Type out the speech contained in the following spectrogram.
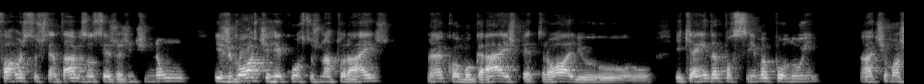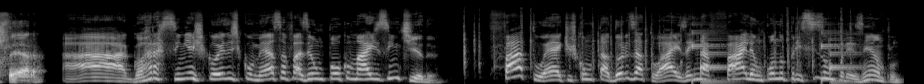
formas sustentáveis, ou seja, a gente não esgote recursos naturais, né, como gás, petróleo, e que ainda por cima poluem a atmosfera. Ah, agora sim as coisas começam a fazer um pouco mais de sentido. Fato é que os computadores atuais ainda falham quando precisam, por exemplo,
